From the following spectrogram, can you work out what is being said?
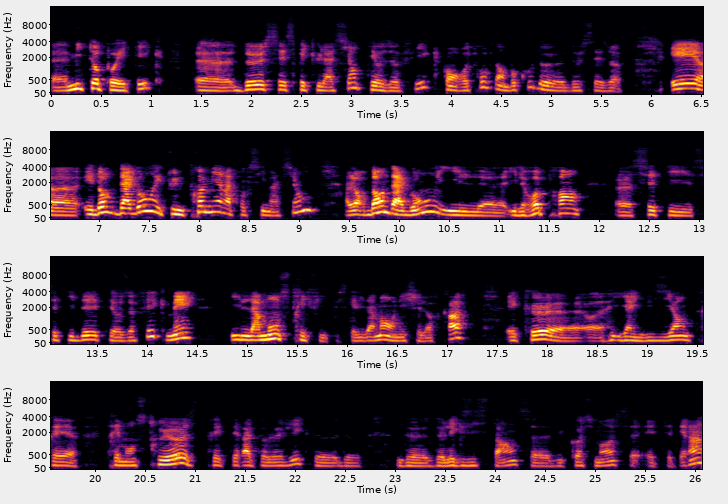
euh, mythopoétique euh, de ces spéculations théosophiques qu'on retrouve dans beaucoup de, de ses œuvres. Et, euh, et, donc Dagon est une première approximation. Alors dans Dagon, il, euh, il reprend euh, cette, idée théosophique, mais il la monstrifie, puisqu'évidemment on est chez Lovecraft et que euh, il y a une vision très très monstrueuse, très tératologique de, de, de, de l'existence, du cosmos, etc.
